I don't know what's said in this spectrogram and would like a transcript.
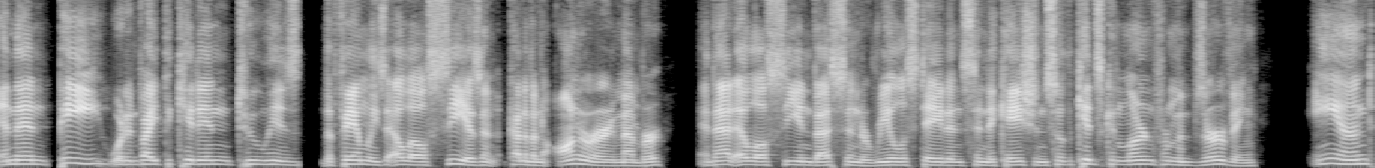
And then P would invite the kid into his the family's LLC as a kind of an honorary member, and that LLC invests into real estate and syndication, so the kids can learn from observing. And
